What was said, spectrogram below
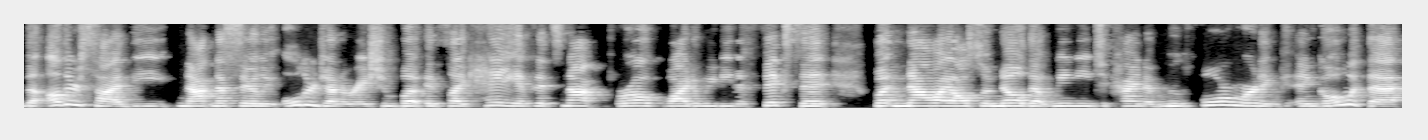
the other side, the not necessarily older generation, but it's like, hey, if it's not broke, why do we need to fix it? But now I also know that we need to kind of move forward and, and go with that.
